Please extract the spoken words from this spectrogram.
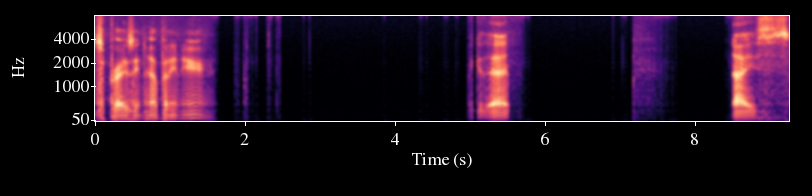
surprising happening here. Look at that. Nice.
